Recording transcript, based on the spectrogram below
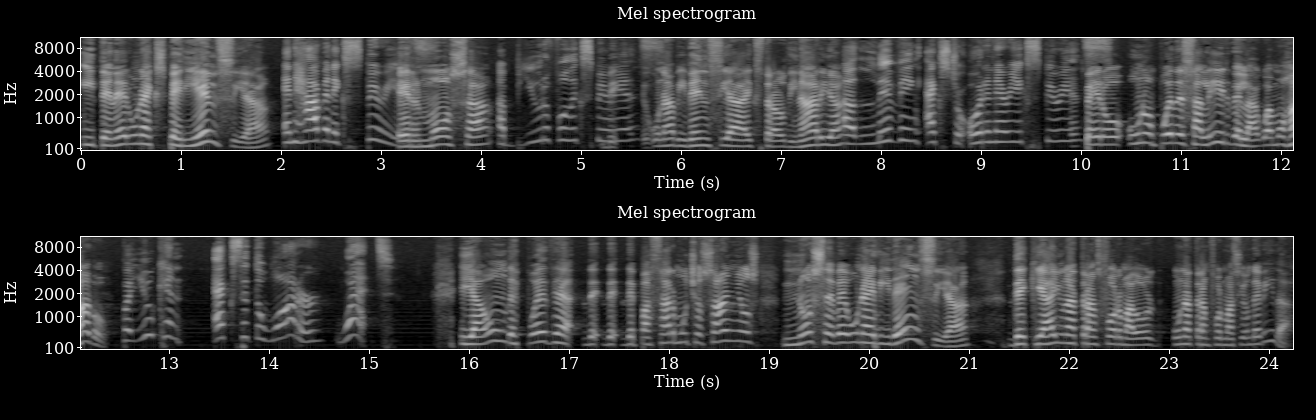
y tener una experiencia and have an experience, hermosa, a beautiful vi- experience, una vivencia extraordinaria. a living, extraordinary experience. pero uno puede salir del agua mojado. but you can exit the water wet. Y aún después de, de- de- de pasar muchos años, no se ve una evidencia de que hay una, transformador, una transformación de vida.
